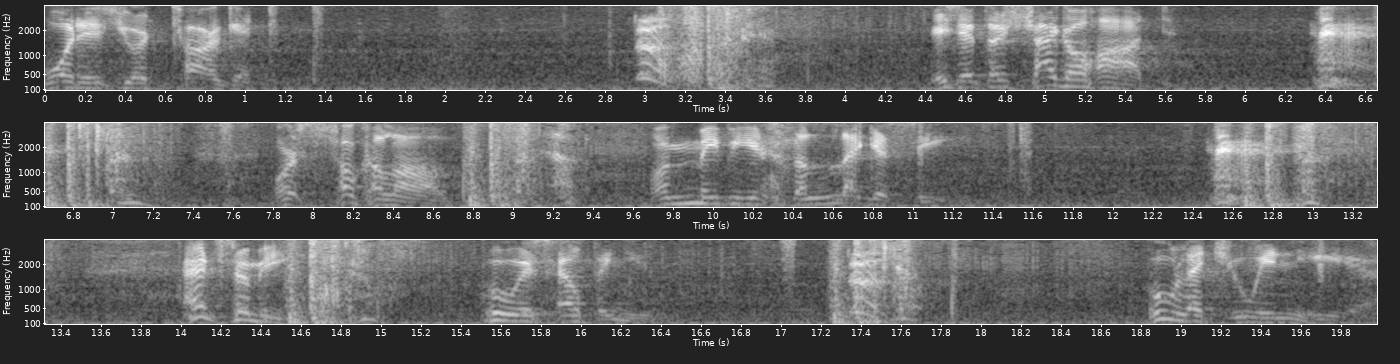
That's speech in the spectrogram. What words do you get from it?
What is your target? Is it the Shagohod? Or Sokolov? Or maybe it's the Legacy? Answer me! Who is helping you? Who let you in here?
